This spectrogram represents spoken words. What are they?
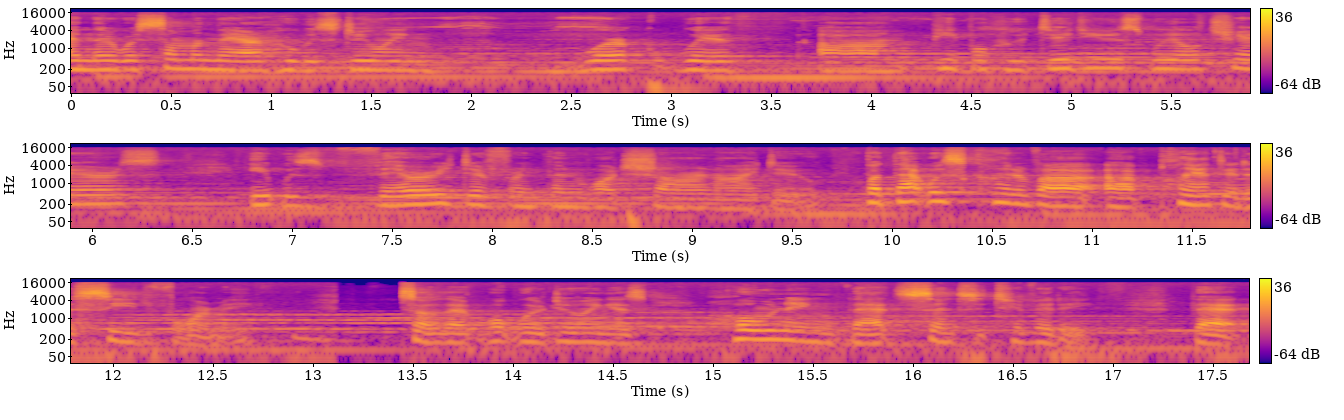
and there was someone there who was doing work with um, people who did use wheelchairs. It was very different than what Shar and I do. But that was kind of a, a planted a seed for me. So that what we're doing is honing that sensitivity that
